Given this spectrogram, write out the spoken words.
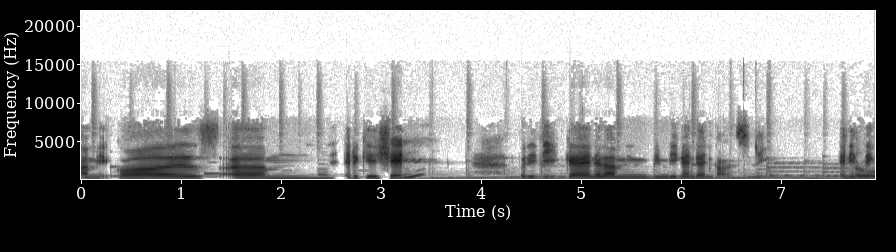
ambil kos um, education, pendidikan dalam bimbingan dan counselling. Anything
